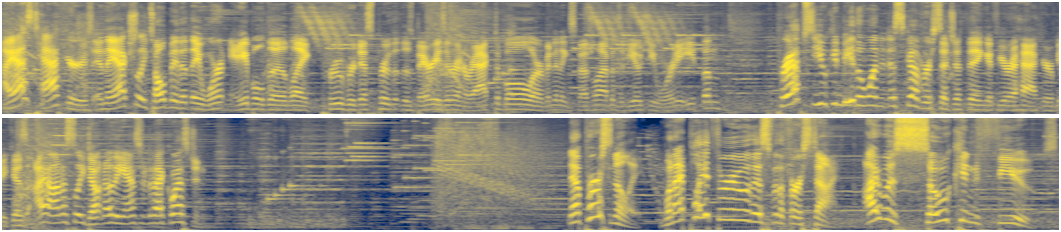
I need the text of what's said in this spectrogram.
I asked hackers, and they actually told me that they weren't able to, like, prove or disprove that those berries are interactable or if anything special happens if Yoshi were to eat them. Perhaps you can be the one to discover such a thing if you're a hacker, because I honestly don't know the answer to that question. Now, personally, when I played through this for the first time, I was so confused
